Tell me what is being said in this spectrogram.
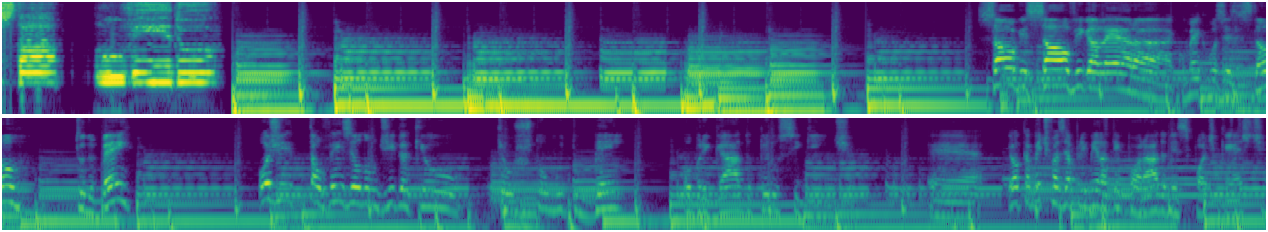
presta ouvido. Salve, salve galera! Como é que vocês estão? Tudo bem? Hoje talvez eu não diga que eu, que eu estou muito bem, obrigado pelo seguinte. É, eu acabei de fazer a primeira temporada desse podcast,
